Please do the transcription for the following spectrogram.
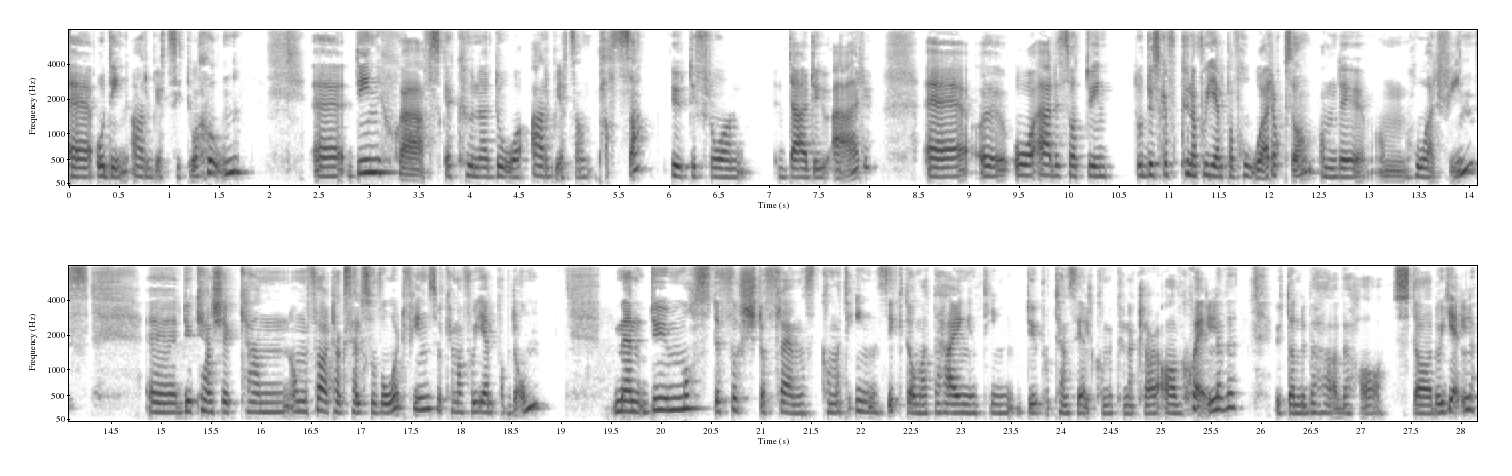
eh, och din arbetssituation. Eh, din chef ska kunna då arbetsanpassa utifrån där du är. Eh, och är det så att du inte och du ska kunna få hjälp av HR också om, det, om HR finns. Eh, du kanske kan, om företagshälsovård finns så kan man få hjälp av dem. Men du måste först och främst komma till insikt om att det här är ingenting du potentiellt kommer kunna klara av själv, utan du behöver ha stöd och hjälp.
